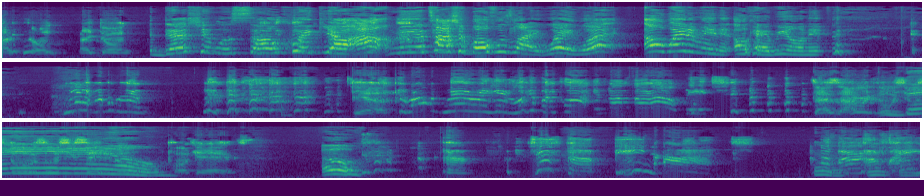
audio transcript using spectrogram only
I don't. I don't. That shit was so quick, y'all. I, me and Tasha both was like, wait, what? Oh, wait a minute. Okay, we on it. Yeah, I was like, Yeah. Cause I was literally getting looking for the clock, and I was like, "Oh, bitch." That's. I already knew what she was doing. So she said it. Damn. Punk ass. Oh. Just a beehive. I'm Mm, bird.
